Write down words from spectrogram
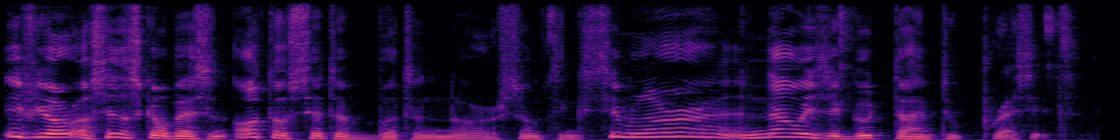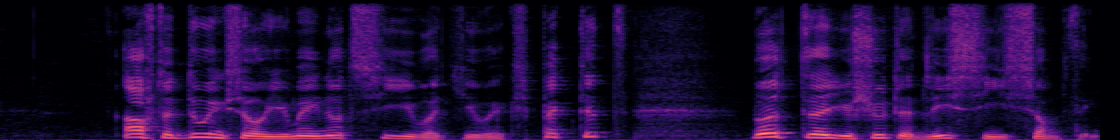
If your oscilloscope has an auto setup button or something similar, now is a good time to press it. After doing so you may not see what you expected, but uh, you should at least see something.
